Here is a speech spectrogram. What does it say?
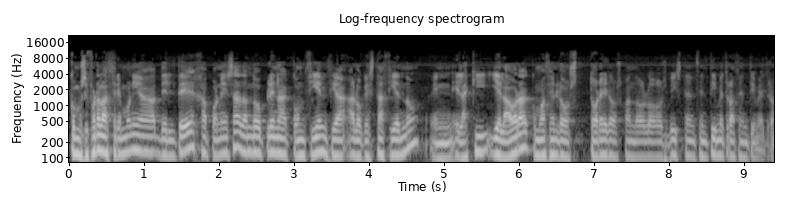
como si fuera la ceremonia del té japonesa, dando plena conciencia a lo que está haciendo, en el aquí y el ahora, como hacen los toreros cuando los visten centímetro a centímetro.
